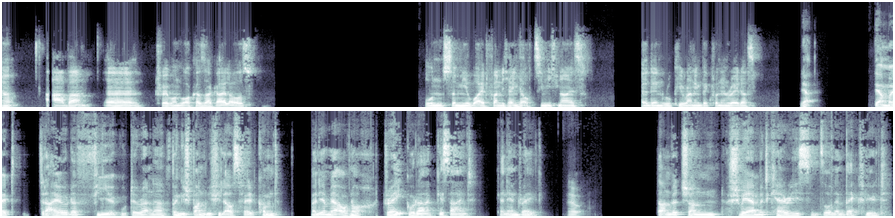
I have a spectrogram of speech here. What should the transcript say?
Ja, aber äh, Trayvon Walker sah geil aus. Und Samir White fand ich eigentlich auch ziemlich nice. Äh, den Rookie Running Back von den Raiders. Ja. Die haben halt drei oder vier gute Runner. Bin gespannt, wie viel aufs Feld kommt. Weil die haben ja auch noch Drake, oder? Gesigned. Kennen Drake? Ja. Dann wird schon schwer mit Carries und so in dem Backfield.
